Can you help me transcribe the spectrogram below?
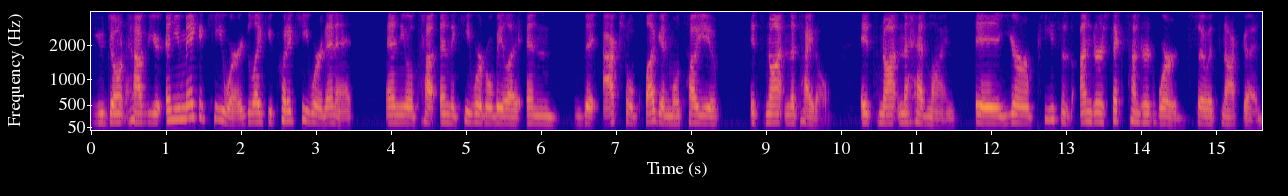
you don't have your and you make a keyword like you put a keyword in it and you'll tell and the keyword will be like and the actual plugin will tell you it's not in the title it's not in the headlines Eh, your piece is under 600 words so it's not good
